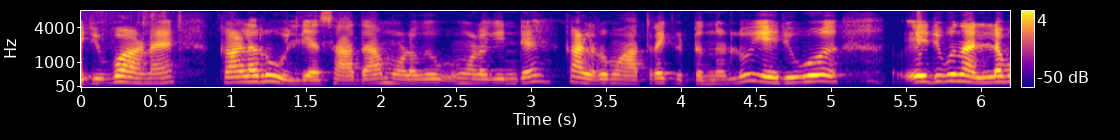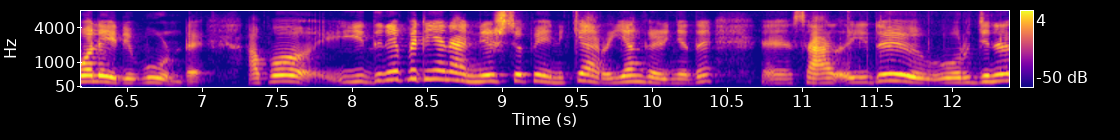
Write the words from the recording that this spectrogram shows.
എരിവാണ്. കളറും ഇല്ല. സാധാ മുളക് മുളകിന്റെ കളർ മാത്രമേ കിട്ടുന്നുള്ളൂ. എരിവ് എരിവ് നല്ലപോലെ എരിവും ഉണ്ട് അപ്പോൾ ഇതിനെപ്പറ്റി ഞാൻ അന്വേഷിച്ചപ്പോൾ എനിക്ക് അറിയാൻ കഴിഞ്ഞത് ഇത് ഒറിജിനൽ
